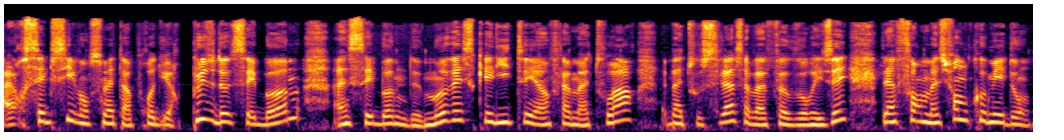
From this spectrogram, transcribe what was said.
Alors celles-ci vont se mettre à produire plus de sébum, un sébum de mauvaise qualité inflammatoire. Ben, tout cela, ça va favoriser la formation de comédons.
